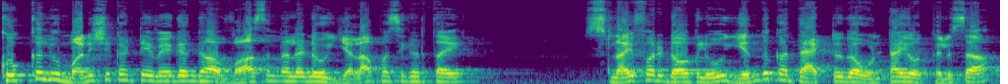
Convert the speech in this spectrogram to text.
కుక్కలు మనిషి కంటే వేగంగా వాసనలను ఎలా పసిగడతాయి? స్నైఫర్ డాగులు ఎందుకంత యాక్టివ్గా ఉంటాయో తెలుసా?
